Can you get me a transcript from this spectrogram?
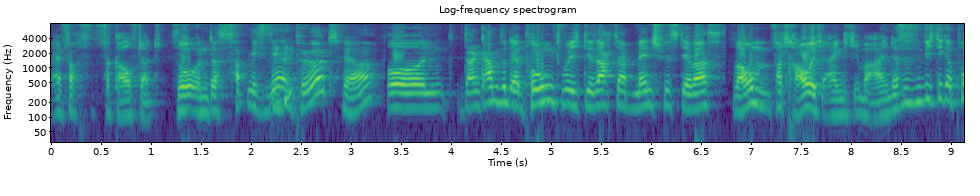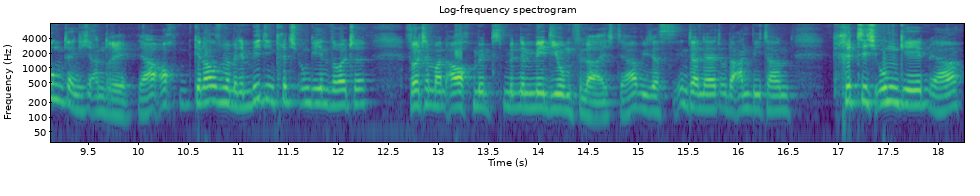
einfach verkauft hat. So, und das hat mich sehr mhm. empört, ja. Und dann kam so der Punkt, wo ich gesagt habe, Mensch, wisst ihr was, warum vertraue ich eigentlich immer allen. Das ist ein wichtiger Punkt, denke ich, André. Ja, auch genauso, wenn man mit dem Medien kritisch umgehen sollte, sollte man auch mit, mit einem Medium vielleicht, ja, wie das Internet oder Anbietern kritisch umgehen, ja,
